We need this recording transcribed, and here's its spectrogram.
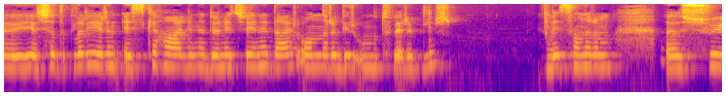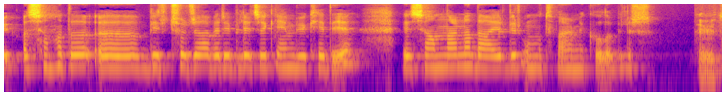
yaşadıkları yerin eski haline döneceğine dair onlara bir umut verebilir. Ve sanırım e, şu aşamada e, bir çocuğa verebilecek en büyük hediye yaşamlarına dair bir umut vermek olabilir. Evet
